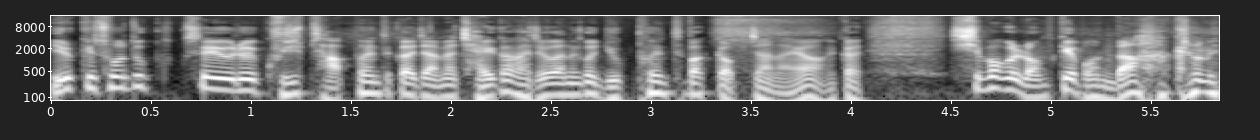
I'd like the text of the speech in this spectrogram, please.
이렇게 소득세율을 94%까지 하면 자기가 가져가는 건 6%밖에 없잖아요. 그러니까 10억을 넘게 번다. 그러면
